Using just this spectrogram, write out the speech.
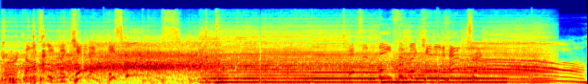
Burakovsky, MacKinnon, he scores! It's a Nathan MacKinnon hat trick. Oh.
